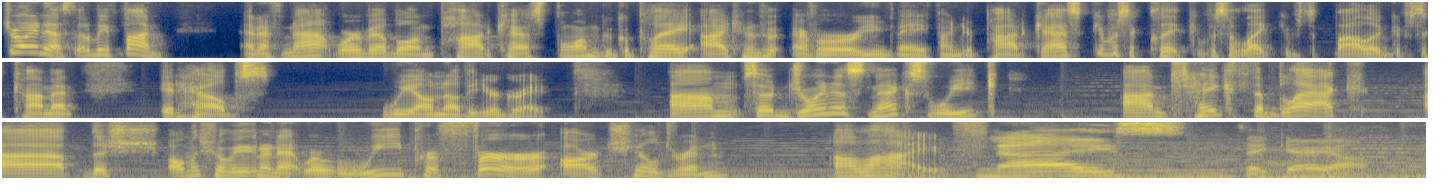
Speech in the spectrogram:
Join us. It'll be fun. And if not, we're available in podcast form, Google Play, iTunes, wherever you may find your podcast. Give us a click, give us a like, give us a follow, give us a comment. It helps. We all know that you're great. Um, so join us next week on Take the Black, uh, the sh- only show on the internet where we prefer our children alive. Nice. Take care, y'all.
